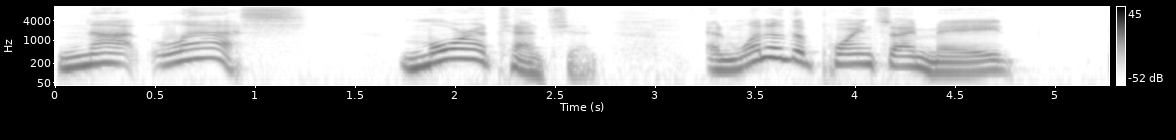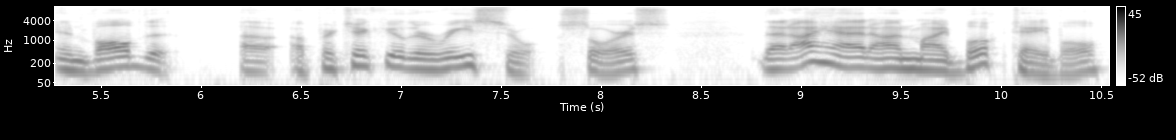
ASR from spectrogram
not less. More attention. And one of the points I made involved a, a, particular resource that I had on my book table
